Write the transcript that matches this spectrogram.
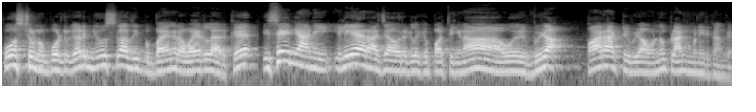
போஸ்ட் ஒன்று போட்டிருக்காரு. நியூஸில் அது இப்போ பயங்கர வைரலாக இருக்குது இசைஞானி இளையராஜா அவர்களுக்கு பார்த்தீங்கன்னா ஒரு விழா பாராட்டு விழா ஒன்று பிளான் பண்ணியிருக்காங்க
